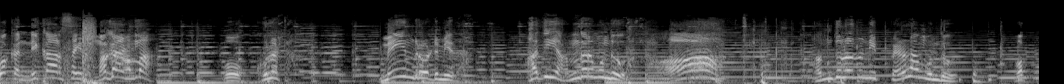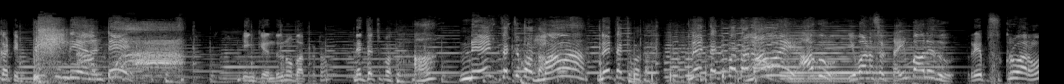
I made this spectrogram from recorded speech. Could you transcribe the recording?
ఒక నికార్సైన మగాణ్ణి. ఓ కులట. మెయిన్ రోడ్డు మీద. అది అందరి ముందు. ఆ! అందులోను నీ పెళ్ళ ముందు. ఒక్కటి పీకింది అనంటే ఇంకెందుకు నువ్వు బతకటం? నేను చచ్చిపోతా. ఆ? నేను చచ్చిపోతా. మావా? నేను చచ్చిపోతా. నేను చచ్చిపోతా. మావోయ్ ఆగు. ఇవాళ అసలు టైం బాగాలేదు రేపు శుక్రవారం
